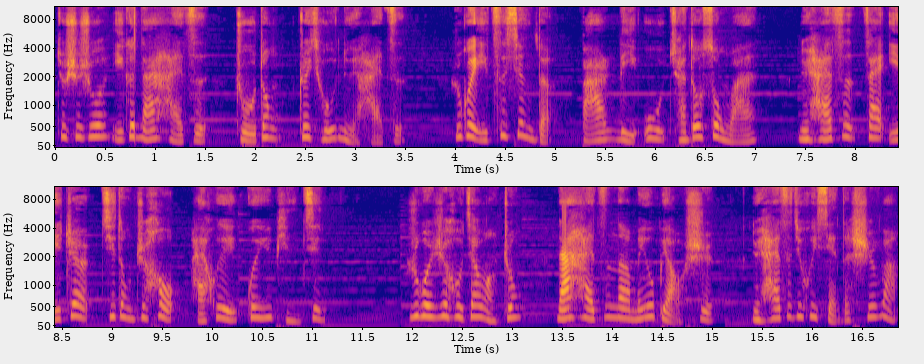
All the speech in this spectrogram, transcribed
就是说，一个男孩子主动追求女孩子，如果一次性的把礼物全都送完，女孩子在一阵儿激动之后还会归于平静。如果日后交往中，男孩子呢没有表示，女孩子就会显得失望。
